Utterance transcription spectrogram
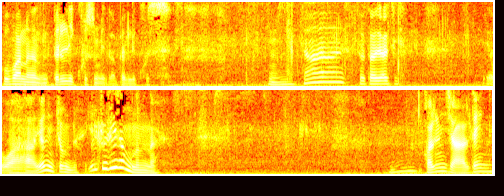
후반은 벨리 코스입니다. 벨리 코스. 음, 아, 좋다. 아직. 와, 여긴 좀 일주일 이상 늦네. 음, 관리 잘 돼 있네.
